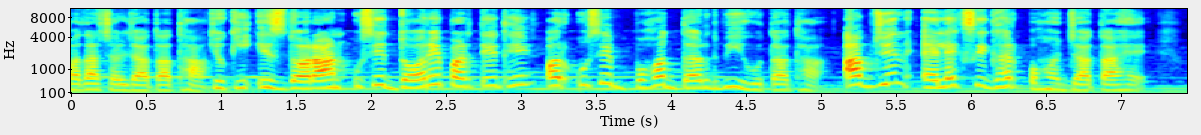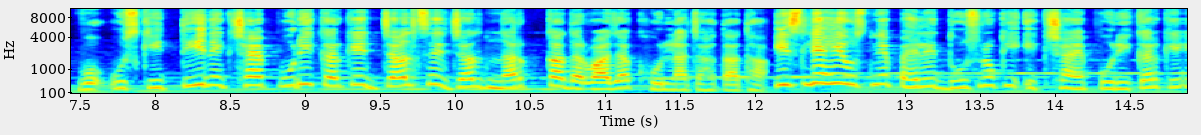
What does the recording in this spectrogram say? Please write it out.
पता चल जाता था, क्योंकि इस दौरान उसे दौरे पड़ते थे और उसे बहुत दर्द भी होता था। अब जिन एलेक्स के घर पहुँच जाता है, वो उसकी तीन इच्छाएँ पूरी करके जल्द से जल्द नर्क का दरवाज़ा खोलना चाहता था। इसलिए ही उसने पहले दूसरों की इच्छाएँ पूरी करके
